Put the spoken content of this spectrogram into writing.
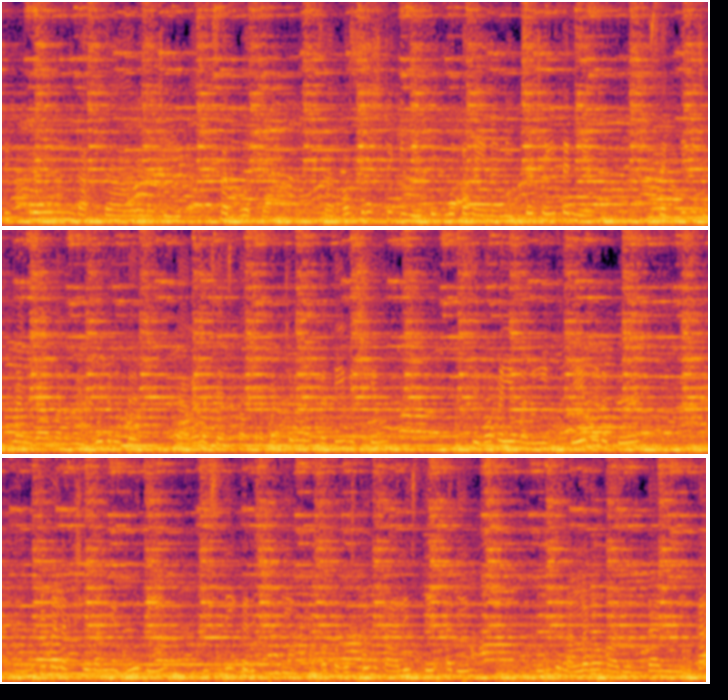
త్రిపుండ చేయుట సర్వోత్తమం. సర్వసృష్టికి ఏకీభూతమైన నిత్య చైతన్య శక్తికి చిహ్నంగా మనం విభూతిని ధారణ చేస్తాం ప్రపంచంలో ప్రతి విషయం శివమయమని అదే మనకు అంతిమ లక్ష్యమని విభూతి విశదీకరిస్తుంది. ఒక వస్తువును కాలిస్తే అది ముందు నల్లగా మారుతుంది. దాన్ని ఇంకా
